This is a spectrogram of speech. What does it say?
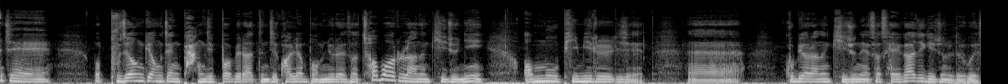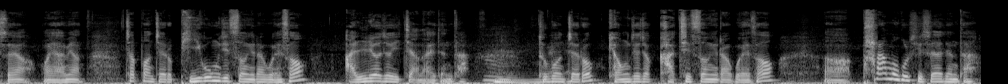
이제 뭐 부정 경쟁 방지법이라든지 관련 법률에서 처벌을 하는 기준이 업무 비밀을 이제 에 구별하는 기준에서 세 가지 기준을 들고 있어요. 뭐냐면 첫 번째로 비공지성이라고 해서 알려져 있지 않아야 된다. 음, 두 번째로 네. 경제적 가치성이라고 해서 어, 팔아먹을 수 있어야 된다.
